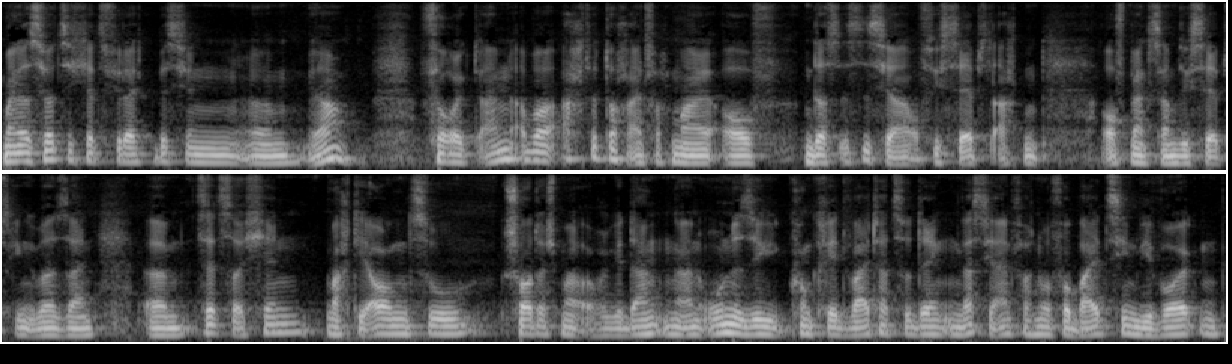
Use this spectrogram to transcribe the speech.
Ich meine, das hört sich jetzt vielleicht ein bisschen ähm, ja, verrückt an, aber achtet doch einfach mal auf, und das ist es ja, auf sich selbst achten, aufmerksam sich selbst gegenüber sein. Ähm, setzt euch hin, macht die Augen zu, schaut euch mal eure Gedanken an, ohne sie konkret weiterzudenken. Lasst sie einfach nur vorbeiziehen wie Wolken.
